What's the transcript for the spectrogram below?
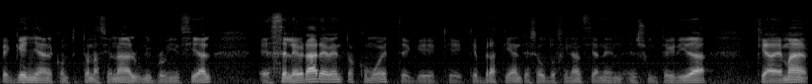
pequeña en el contexto nacional, uniprovincial, eh, celebrar eventos como este, que, prácticamente se autofinancian en su integridad, que además,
